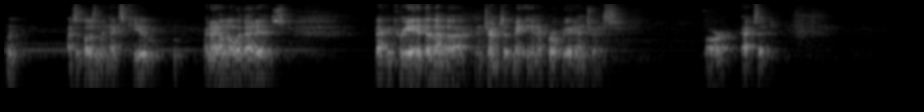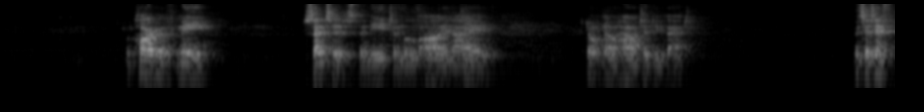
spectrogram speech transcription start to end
Hmm. I suppose my next cue, and I don't know what that is. That can create a dilemma in terms of making an appropriate entrance or exit. A part of me senses the need to move on, and I don't know how to do that. It's as if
